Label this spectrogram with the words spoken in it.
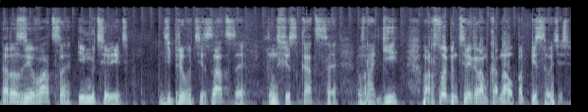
развиваться и матереть деприватизация, конфискация, враги. Варсобин, телеграм-канал, подписывайтесь.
